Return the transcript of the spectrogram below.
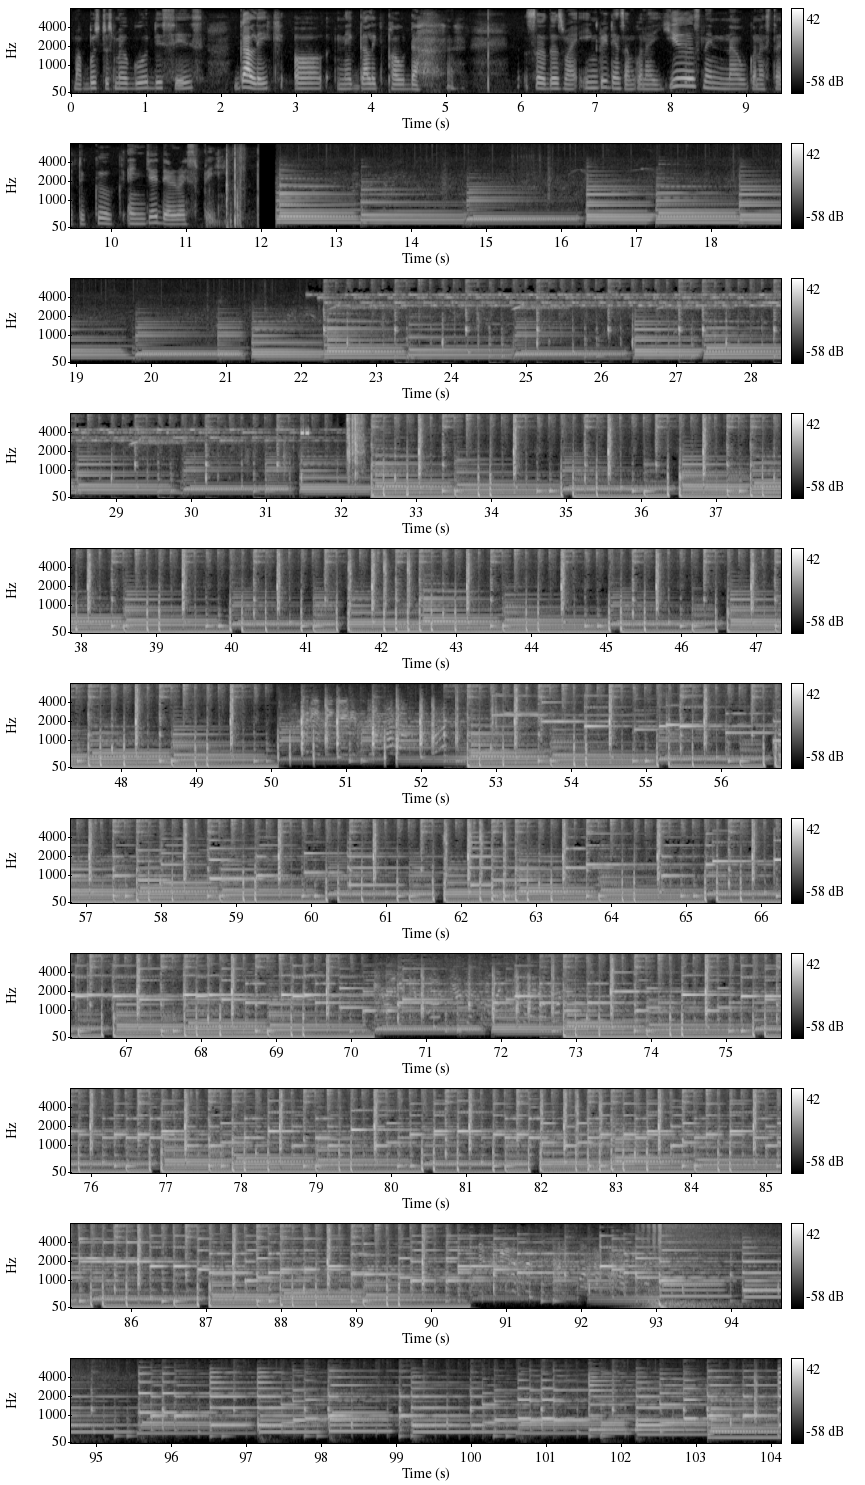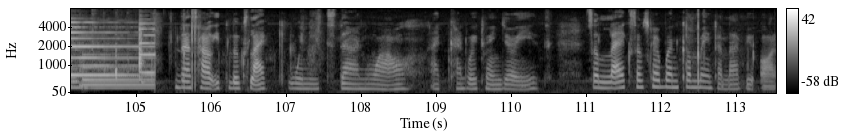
makbous to smell good. This is garlic or garlic powder. So those are my ingredients i'm gonna use then now we're gonna start to cook. Enjoy the recipe how it looks like when it's done. Wow i can't wait to enjoy it. So like subscribe and comment. I love you all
